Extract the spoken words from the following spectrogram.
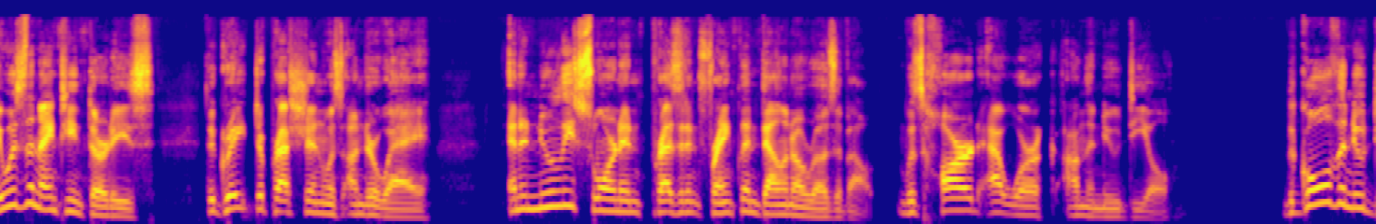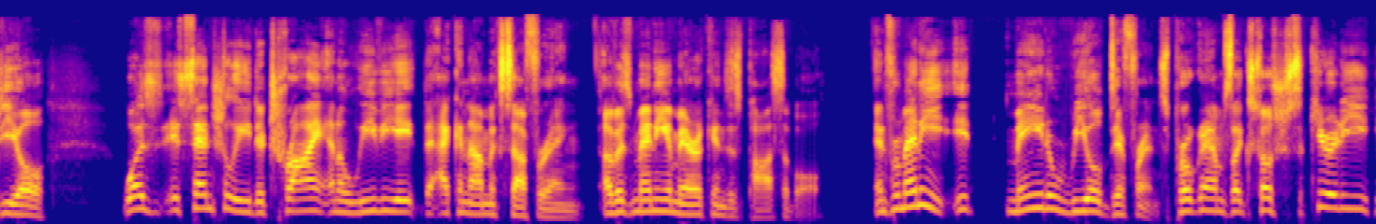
It was the 1930s, the Great Depression was underway, and a newly sworn in President Franklin Delano Roosevelt was hard at work on the New Deal. The goal of the New Deal was essentially to try and alleviate the economic suffering of as many Americans as possible. And for many, it made a real difference. Programs like Social Security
